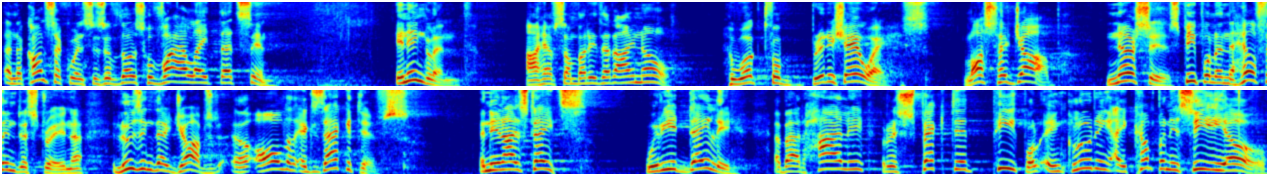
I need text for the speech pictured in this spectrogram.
and the consequences of those who violate that sin. In England, I have somebody that I know who worked for British Airways, lost her job. Nurses, people in the health industry, and, uh, losing their jobs, uh, all the executives. In the United States, we read daily about highly respected people, including a company CEO,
